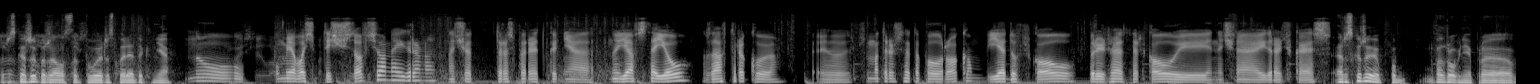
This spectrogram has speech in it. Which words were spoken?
Расскажи, пожалуйста, твой распорядок дня. Ну, у меня 8 тысяч часов всего наиграно. Насчет распорядка дня. Ну, я встаю, завтракаю, э, смотрю что-то по урокам, еду в школу, приезжаю в школу и начинаю играть в КС. Расскажи подробнее про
